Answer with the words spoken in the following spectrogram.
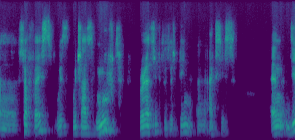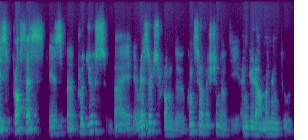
uh, surface with, which has moved relative to the spin uh, axis. And this process is uh, produced by results from the conservation of the angular momentum.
